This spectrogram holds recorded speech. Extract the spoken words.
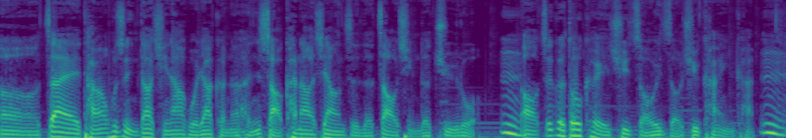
呃，在台湾或是你到其他国家，可能很少看到这样子的造型的聚落。嗯，哦，这个都可以去走一走，去看一看。嗯，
